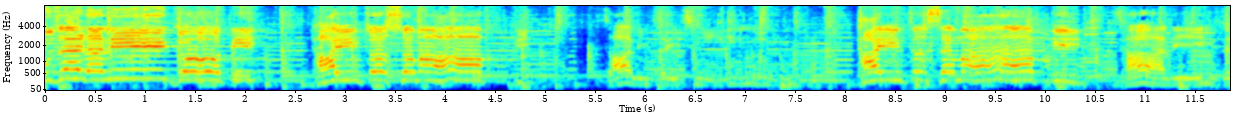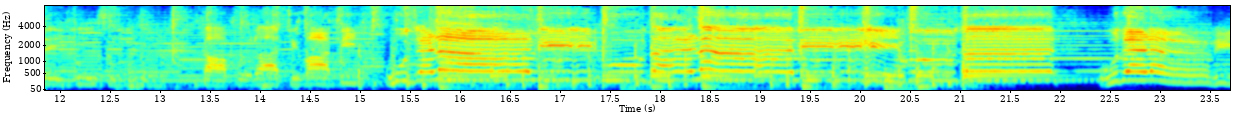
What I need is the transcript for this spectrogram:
उजळली ज्योती ठाईच समाप्ती. झाली जैसी ठाईच समाप्ती. झाली जैसी कापुराची वाती उजळली. ಉದಳಲಿ, ಉದ, ಉದಳಲಿ.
